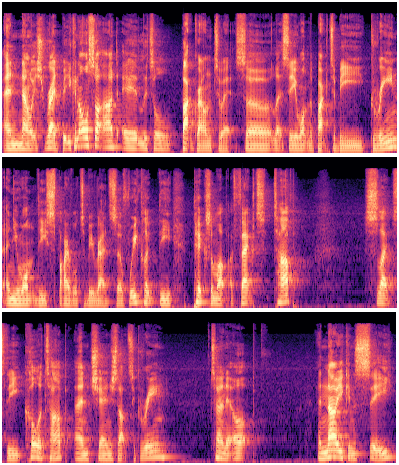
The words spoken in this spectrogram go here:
And now it's red, but you can also add a little background to it. So let's say you want the back to be green and you want the spiral to be red. So if we click the pixel map effect tab, select the color tab and change that to green, turn it up. And now you can see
